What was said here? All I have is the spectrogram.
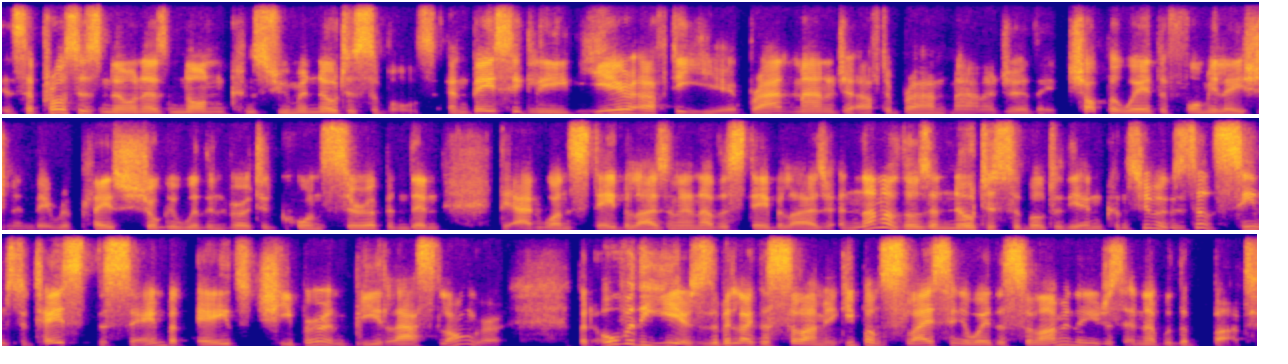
it's a process known as non consumer noticeables. And basically, year after year, brand manager after brand manager, they chop away at the formulation and they replace sugar with inverted corn syrup. And then they add one stabilizer and another stabilizer. And none of those are noticeable to the end consumer because it still seems to taste the same, but A, it's cheaper and B, it lasts longer. But over the years, it's a bit like the salami. You keep on slicing away the salami, and then you just end up with the butt.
